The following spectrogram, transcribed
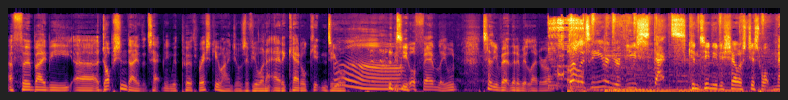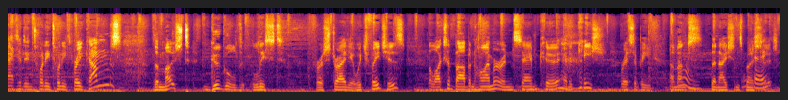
a fur baby uh, adoption day that's happening with Perth Rescue Angels. If you want to add a cat or kitten to your to your family, we'll tell you about that a bit later on. Well, as the year in review stats continue to show us just what mattered in 2023 comes, the most Googled list for Australia, which features the likes of Barbenheimer and Sam Kerr and a quiche recipe amongst hmm. the nation's most okay. searched.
